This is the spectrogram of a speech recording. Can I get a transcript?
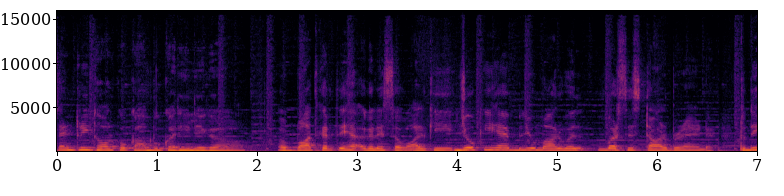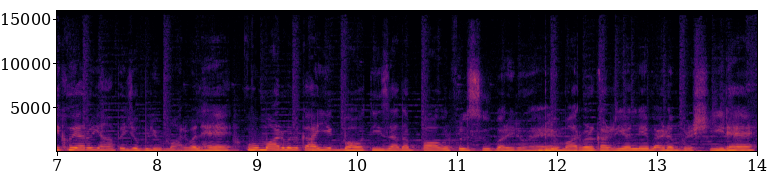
Sentry Thor को काबू कर ही लेगा। अब बात करते हैं अगले सवाल की, जो कि है Blue Marvel versus Star Brand तो देखो यारो, यहाँ पे जो ब्लू मार्वल है, वो मार्वल का ही एक बहुत ही ज़्यादा पावरफुल सुपर हीरो है। ब्लू मार्वल का रियल नेम एडम बशीर है,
